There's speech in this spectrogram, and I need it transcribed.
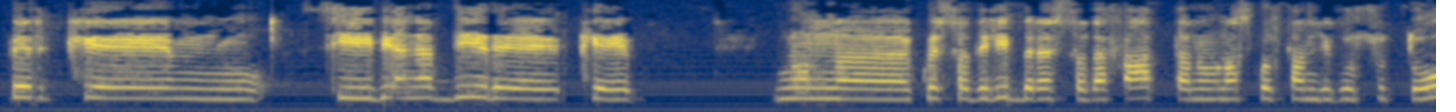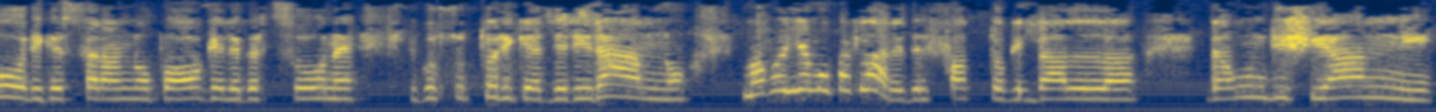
perché mh, si viene a dire che non, eh, questa delibera è stata fatta non ascoltando i costruttori, che saranno poche le persone, i costruttori che aderiranno, ma vogliamo parlare del fatto che dal, da 11 anni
